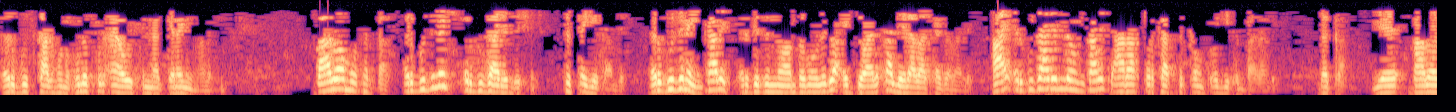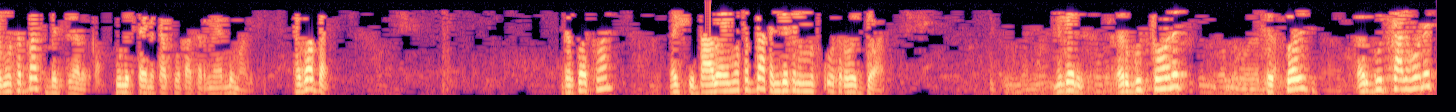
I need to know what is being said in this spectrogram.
እርጉዝ ካልሆኑ። ሁለቱን አያዎች እናገናኝ ማለት ነው። ባሏ ሞተባት። እርጉዝ ነሽ፣ እርጉዝ አይደለሽም ትጠየቃለች። እርጉዝ ነኝ ካለች እርግዝናዋን በመውለዷ እጇ ያልቃል፣ ሌላ ባል ታገባለች። አይ እርጉዝ አይደለሁም ካለች አራት ወር ከአስር ቀን ቆይ ትባላለች። በቃ የባሏ የሞተባት በዚህ ያልቃል። ሁለት አይነት አቆጣጠር ነው ያለው ማለት ነው። ተግባባን? ገብቷችኋል? እሺ ባሏ የሞተባት እንዴት ነው የምትቆጥረው ዒዳዋን? ንገሪ። እርጉዝ ከሆነች ስትወልድ፣ እርጉዝ ካልሆነች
